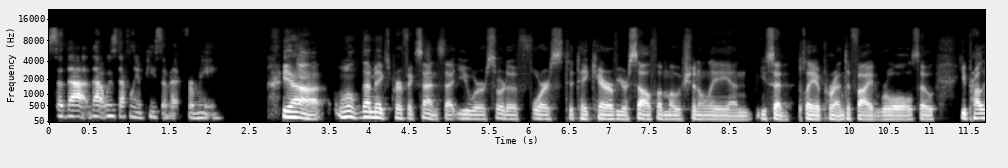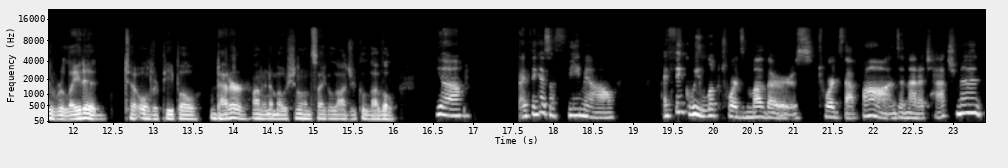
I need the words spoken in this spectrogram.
so that that was definitely a piece of it for me. Yeah, well, that makes perfect sense that you were sort of forced to take care of yourself emotionally, and you said play a parentified role. So you probably related to older people better on an emotional and psychological level. Yeah. I think as a female, I think we look towards mothers, towards that bond and that attachment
